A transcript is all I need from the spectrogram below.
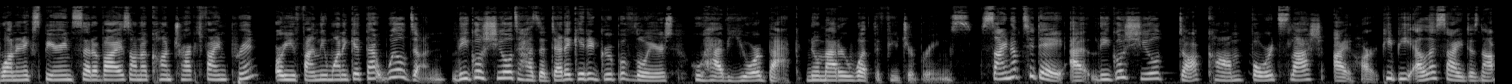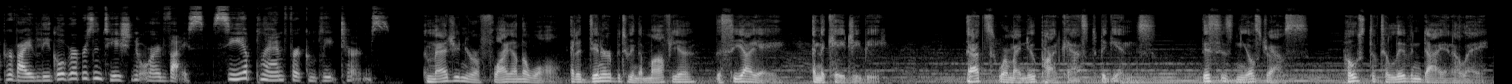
Want an experienced set of eyes on a contract fine print? Or you finally want to get that will done? Legal Shield has a dedicated group of lawyers who have your back, no matter what the future brings. Sign up today at LegalShield.com forward slash iHeart. PPLSI does not provide legal representation or advice. See a plan for complete terms. Imagine you're a fly on the wall at a dinner between the mafia, the CIA, and the KGB. That's where my new podcast begins. This is Neil Strauss, host of To Live and Die in LA,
